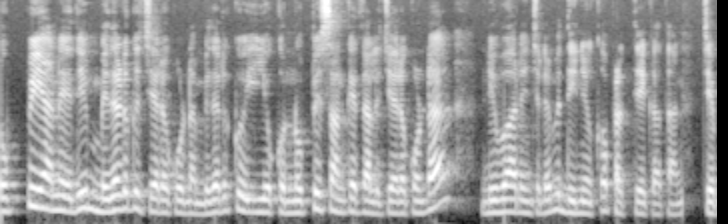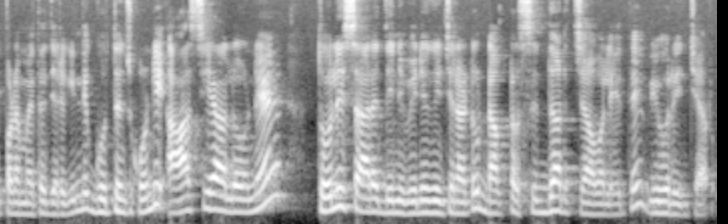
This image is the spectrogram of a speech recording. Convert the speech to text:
నొప్పి అనేది మెదడుకు చేరకుండా మెదడుకు ఈ యొక్క నొప్పి సంకేతాలు చేరకుండా నివారించడమే దీని యొక్క ప్రత్యేకత అని చెప్పడం అయితే జరిగింది. గుర్తుంచుకోండి ఆసియాలోనే తొలిసారి దీన్ని వినియోగించినట్టు డాక్టర్ సిద్ధార్థ్ చావల్ అయితే వివరించారు.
